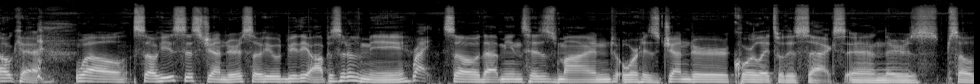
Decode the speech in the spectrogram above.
Okay. Well, so he's cisgender, so he would be the opposite of me. Right. So that means his mind or his gender correlates with his sex, and there's so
